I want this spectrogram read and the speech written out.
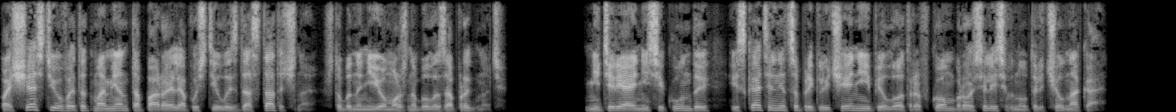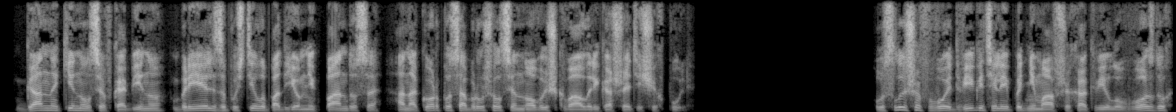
По счастью, в этот момент аппарель опустилась достаточно, чтобы на нее можно было запрыгнуть. Не теряя ни секунды, искательница приключений и пилот рывком бросились внутрь челнока. Ганна кинулся в кабину, Бриэль запустила подъемник пандуса, а на корпус обрушился новый шквал рикошетящих пуль. Услышав вой двигателей, поднимавших Аквилу в воздух,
